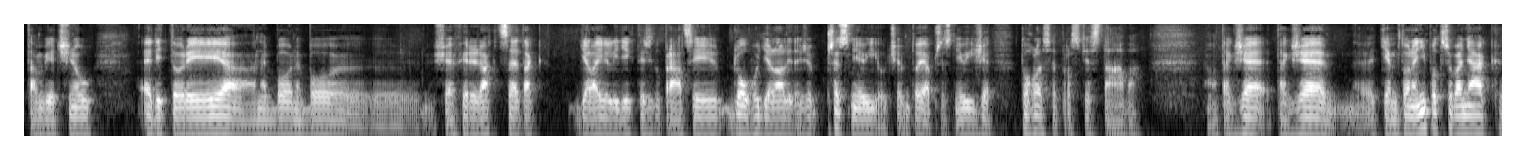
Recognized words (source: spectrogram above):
tam většinou editory a nebo, nebo eh, šéfy redakce, tak dělají lidi, kteří tu práci dlouho dělali, takže přesně ví, o čem to je a přesně ví, že tohle se prostě stává. No, takže, takže eh, těm to není potřeba nějak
